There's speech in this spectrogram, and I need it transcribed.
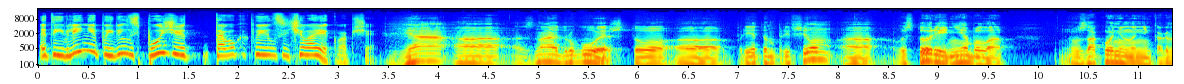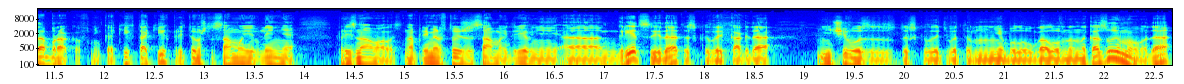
это явление появилось позже того, как появился человек вообще? Я э, знаю другое, что э, при этом, при всем, э, в истории не было узаконено никогда браков, никаких таких, при том, что само явление признавалось. Например, в той же самой древней э, Греции, да, так сказать, когда ничего, так сказать, в этом не было уголовно наказуемого, да,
